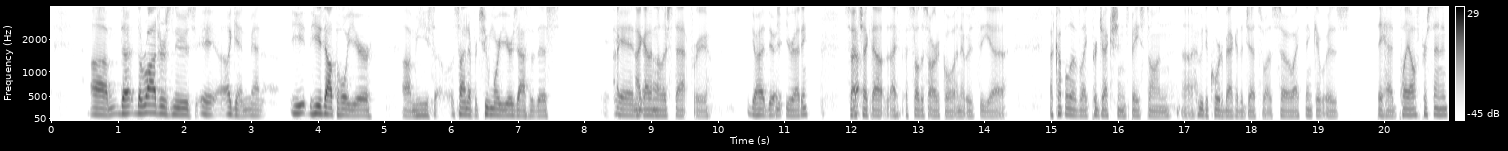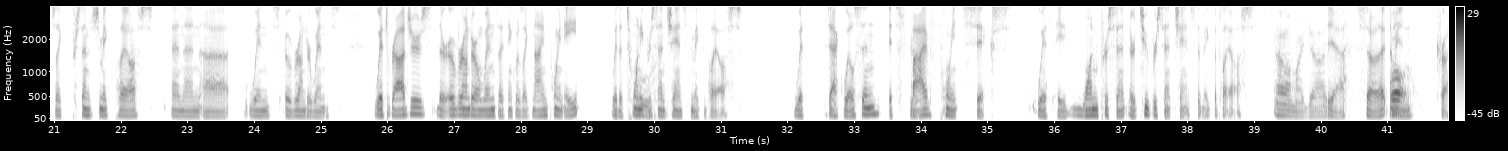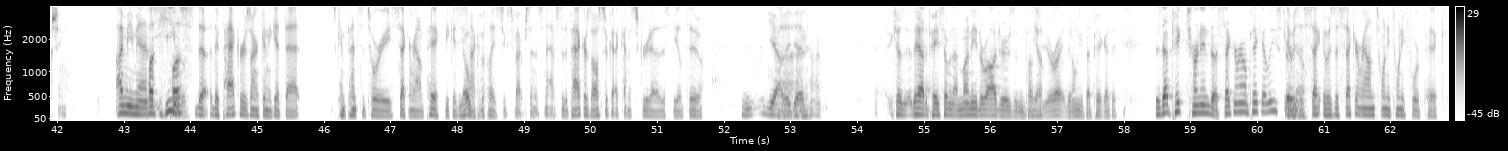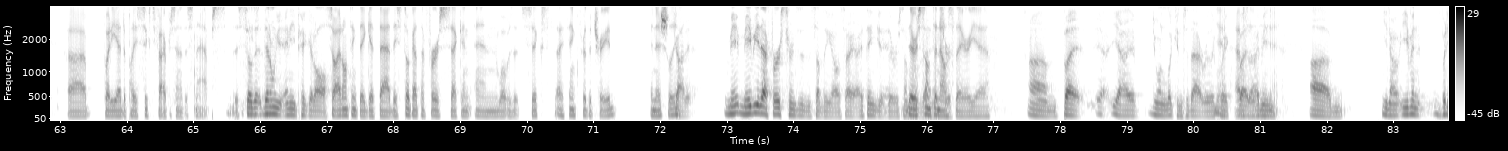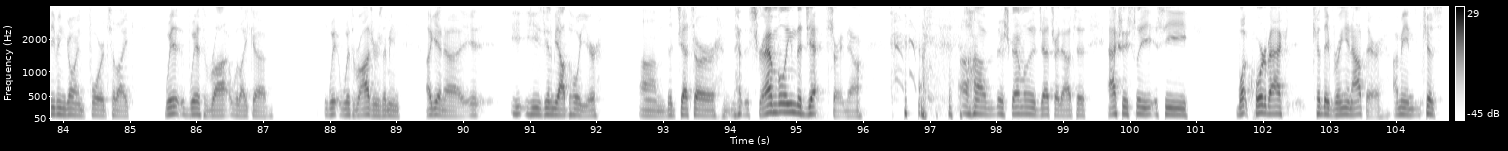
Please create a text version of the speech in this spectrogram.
um, the the Rodgers news it, eh, again, man, he he's out the whole year. Um, he's signed up for two more years after this. And I, I got uh another uh, stat for you. Go ahead, do it. You ready? So I checked out. I, I saw this article, and it was the uh, a couple of like projections based on uh, who the quarterback of the Jets was. So I think it was they had playoff percentage, like percentage to make the playoffs, and then uh, wins over under wins. With Rodgers, their over under on wins I think was like nine point eight, with a twenty percent chance to make the playoffs. With Zach Wilson, it's five point six with a one percent or two percent chance to make the playoffs. Oh my god! Yeah, so that well, I mean, crushing. I mean, man. Plus, plus was... the the Packers aren't going to get that compensatory second round pick because he's nope. not going to play 65% of snaps. So the Packers also got kind of screwed out of this deal too. Yeah, uh, they did. Because they had to pay some of that money to Rodgers, and plus, yep. you're right, they don't get that pick. I think does that pick turn into a second round pick at least? it was no? a sec. It was a second round 2024 pick, uh, but he had to play 65% of the snaps this So season. they don't get any pick at all. So I don't think they get that. They still got the first, second, and what was it, sixth? I think for the trade initially. Got it. May, maybe that first turns into something else. I, I think there was something. There's something else there, yeah. Um, but yeah, you want to look into that really yeah, quick. But I mean, yeah. um, you know, even but even going forward to like with with like uh with with Rodgers, I mean, again, uh, it, he, he's going to be out the whole year. Um, the Jets are scrambling the Jets right now. um, they're scrambling the Jets right now to actually see see what quarterback could they bring in out there. I mean, because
